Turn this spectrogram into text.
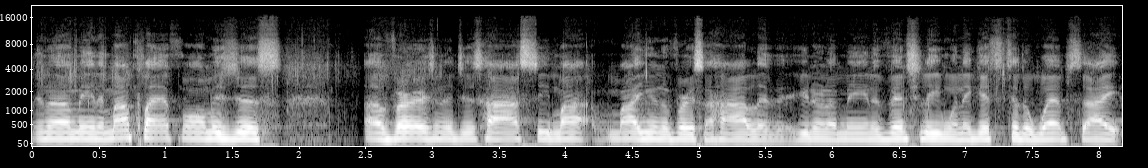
You know what I mean? And my platform is just a version of just how I see my my universe and how I live it. You know what I mean? Eventually, when it gets to the website,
